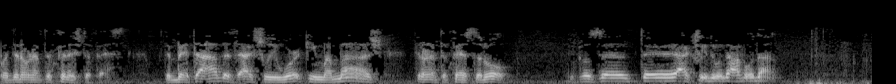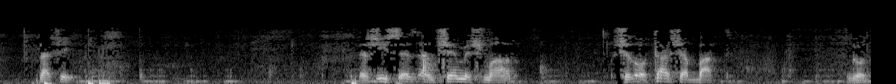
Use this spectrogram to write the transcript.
but they don't have to finish the fast. The Bet Av that's actually working, mamash, they don't have to fast at all because uh, they're actually doing the avodah. Rashi. Rashi says, "Anshe mishmar shel ota Shabbat." Good.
